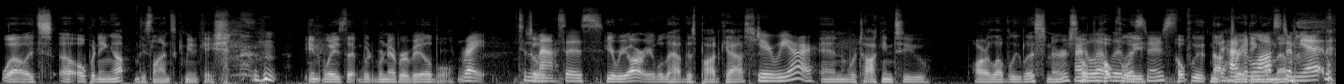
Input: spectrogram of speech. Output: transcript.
Well, it's uh, opening up these lines of communication in ways that were were never available. Right. To the So- masses. Here we are able to have this podcast, Here we are. and we're talking to our lovely listeners. Our Hope- lovely hopefully, listeners. hopefully not haven't grading lost on them. them yet.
